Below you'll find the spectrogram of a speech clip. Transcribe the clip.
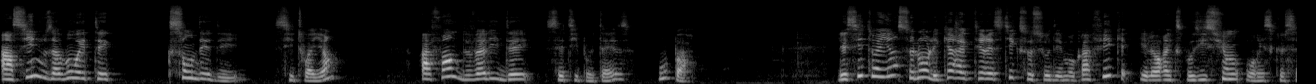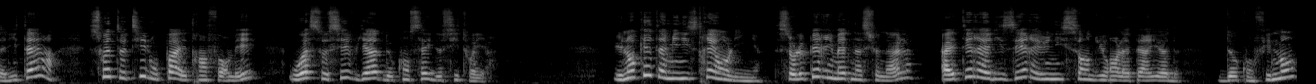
Ainsi, nous avons été sondés des citoyens afin de valider cette hypothèse ou pas. Les citoyens, selon les caractéristiques sociodémographiques et leur exposition aux risques sanitaires, souhaitent-ils ou pas être informés ou associés via de conseils de citoyens? Une enquête administrée en ligne sur le périmètre national a été réalisée réunissant durant la période de confinement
